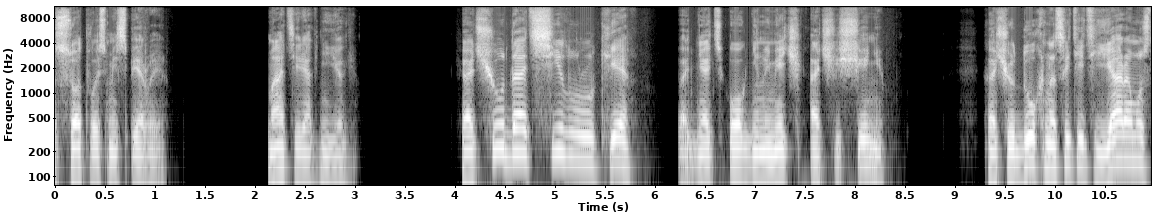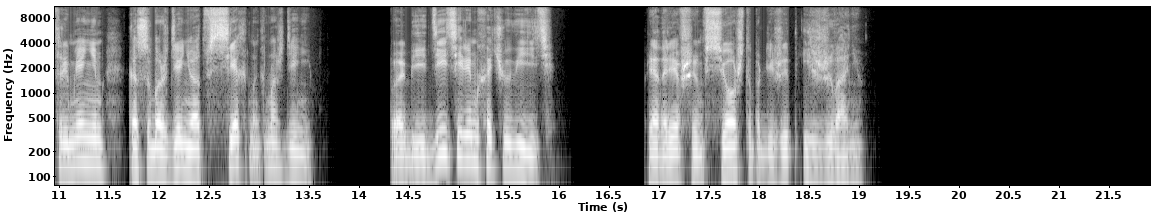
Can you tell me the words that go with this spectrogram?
681. Матери Агни-йоги. Хочу дать силу руке, поднять огненный меч очищения. Хочу дух насытить ярым устремлением к освобождению от всех нагромождений. Победителем хочу видеть, преодолевшим все, что подлежит изживанию.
